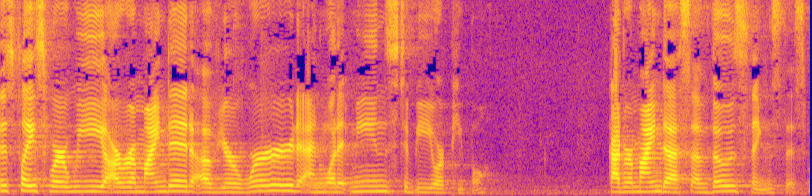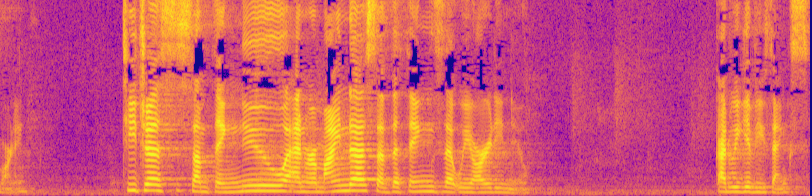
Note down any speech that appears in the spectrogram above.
this place where we are reminded of your word and what it means to be your people. God, remind us of those things this morning. Teach us something new and remind us of the things that we already knew. God, we give you thanks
